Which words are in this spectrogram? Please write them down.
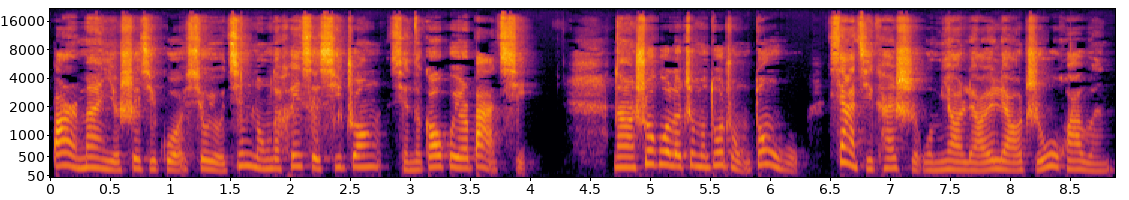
巴尔曼也设计过绣有金龙的黑色西装，显得高贵而霸气。那说过了这么多种动物，下集开始我们要聊一聊植物花纹。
